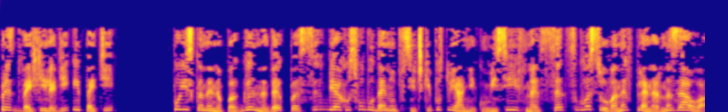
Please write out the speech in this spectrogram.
през 2005. По искане на ПГ на ДПС бях освободен от всички постоянни комисии в НС с гласуване в пленарна зала.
